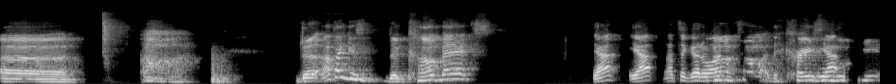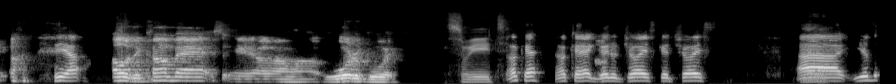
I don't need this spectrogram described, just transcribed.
Uh, ah, the I think it's the comebacks. Yeah, yeah, that's a good You know one. About? The crazy Yeah. movie. Yeah. Oh, the comebacks and uh, Waterboy. Sweet. Okay. Okay. Good choice. Good choice. Uh, you're the,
